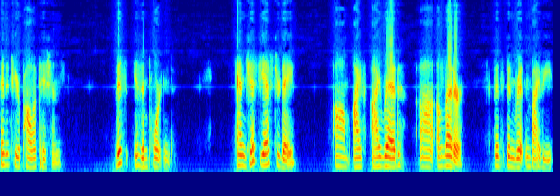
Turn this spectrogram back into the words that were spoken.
Send it to your politicians. This is important. And just yesterday, um, I I read uh, a letter that's been written by the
